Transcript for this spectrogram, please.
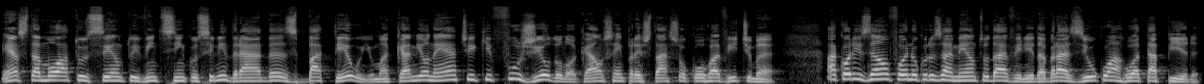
Esta moto 125 cilindradas bateu em uma caminhonete que fugiu do local sem prestar socorro à vítima. A colisão foi no cruzamento da Avenida Brasil com a Rua Tapir.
